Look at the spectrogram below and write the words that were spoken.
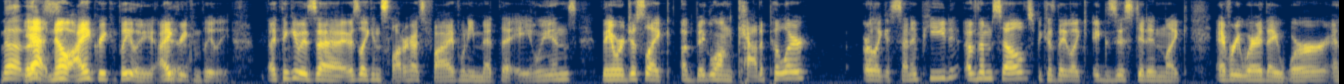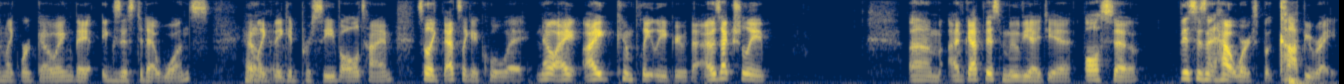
No, yeah, no, I agree completely. I agree Yeah. completely. I think it was uh, it was like in Slaughterhouse Five when he met the aliens. They were just like a big long caterpillar or like a centipede of themselves because they like existed in like everywhere they were and like were going. They existed at once and like yeah. they could perceive all time. So like that's like a cool way. No, I I completely agree with that. I was actually um I've got this movie idea. Also, this isn't how it works, but copyright.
